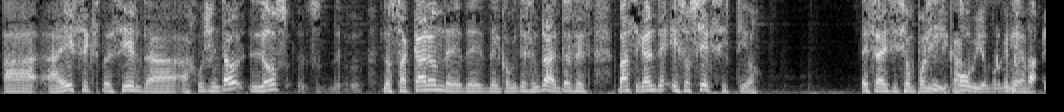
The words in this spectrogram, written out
a, a ese expresidente, a, a Hu Jintao, los, los sacaron de- de- del Comité Central. Entonces, básicamente, eso sí existió. Esa decisión política. Sí, obvio, porque Bien. no está.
